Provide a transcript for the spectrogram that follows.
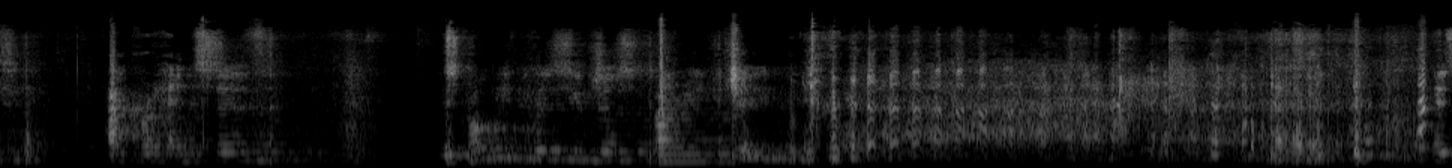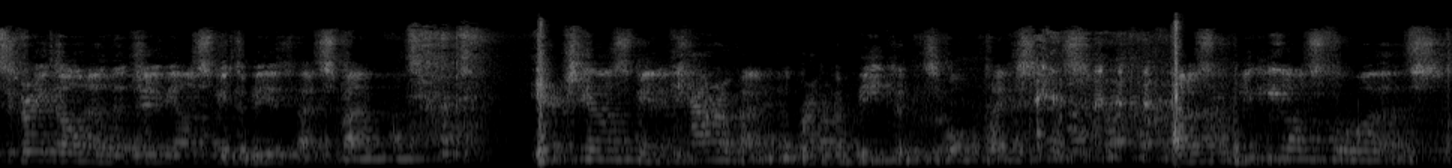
worried, apprehensive, it's probably because you've just married Jamie. it's a great honour that Jamie asked me to be his best man. He actually asked me in a caravan in the Brecon Beacons of all places. And I was completely lost for words.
